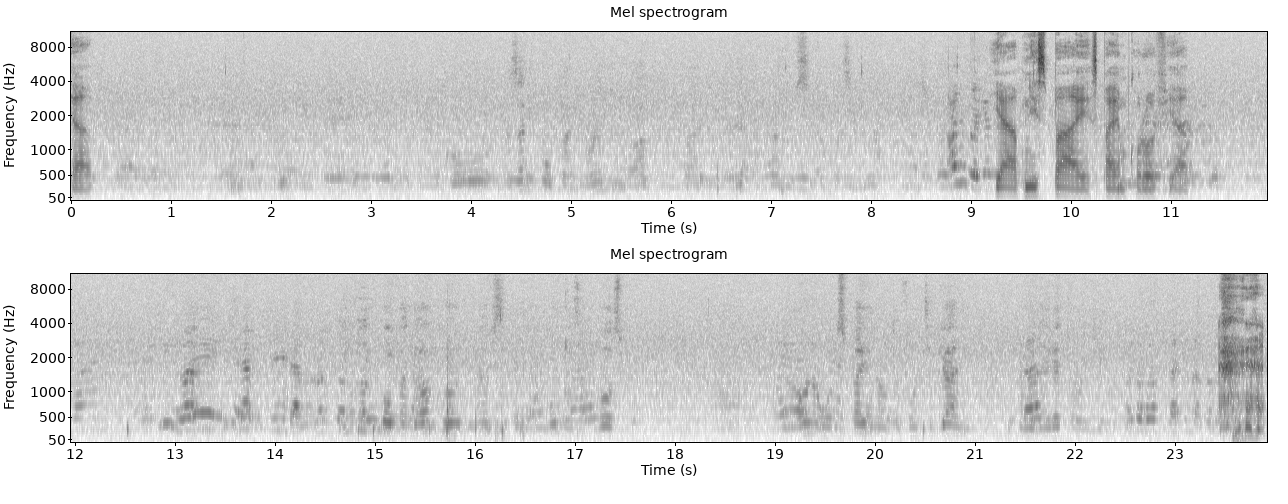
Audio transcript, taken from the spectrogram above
Ya Kwa nadhani kwa upande wetu wa hapo nyumbani director ambaye amehusika kwa asilimia kubwa ya ni Spy Spy Mkorofi hapa. kwa upande wako binafsi katika ngoma za gospel, ah, unaona Spy ana ni Spy, Spy mkorofi yap.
